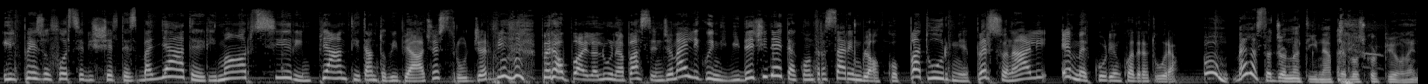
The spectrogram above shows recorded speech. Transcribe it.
il peso forse di scelte sbagliate, rimorsi, rimpianti, tanto vi piace struggervi, però poi la Luna passa in gemelli, quindi vi decidete a contrastare in blocco paturnie personali e Mercurio in quadratura. Mm, bella stagionatina per lo scorpione.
